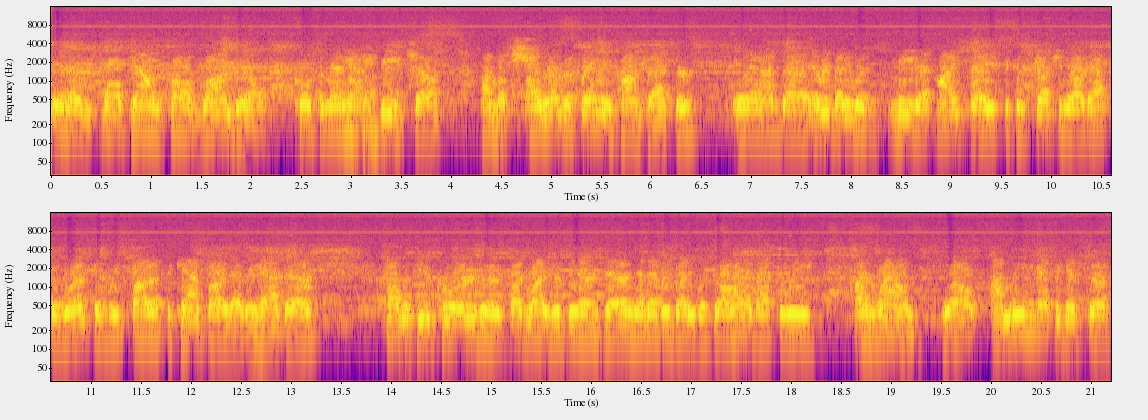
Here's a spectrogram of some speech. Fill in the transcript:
in a small town called Lawndale. Close to Manhattan Okay. Beach. Uh, I'm a, I was a framing contractor, and uh, everybody would meet at my place, the construction yard, after work, and we'd fire up the campfire that we had there, have a few Coors or Budweiser beers there, and then everybody would go home after we unwound. Well, I'm leaning up against the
